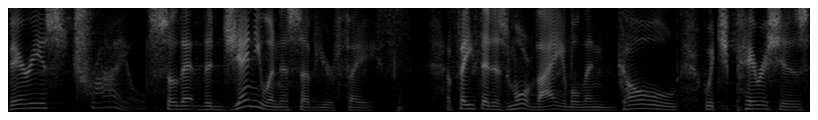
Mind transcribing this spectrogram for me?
various trials, so that the genuineness of your faith, a faith that is more valuable than gold which perishes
